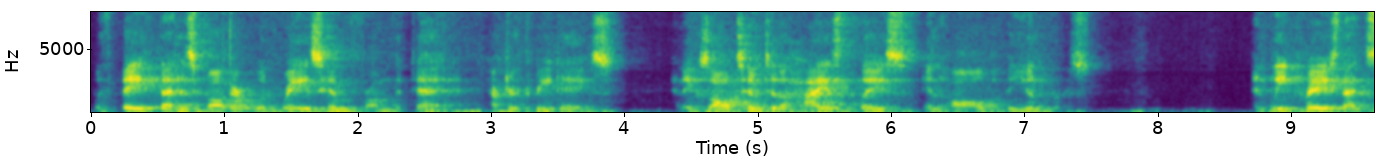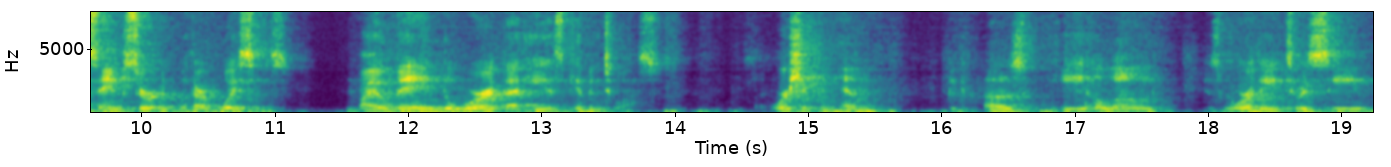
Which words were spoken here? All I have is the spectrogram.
with faith that his Father would raise him from the dead after three days and exalt him to the highest place in all of the universe. And we praise that same servant with our voices by obeying the word that he has given to us, worshiping him because he alone is worthy to receive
